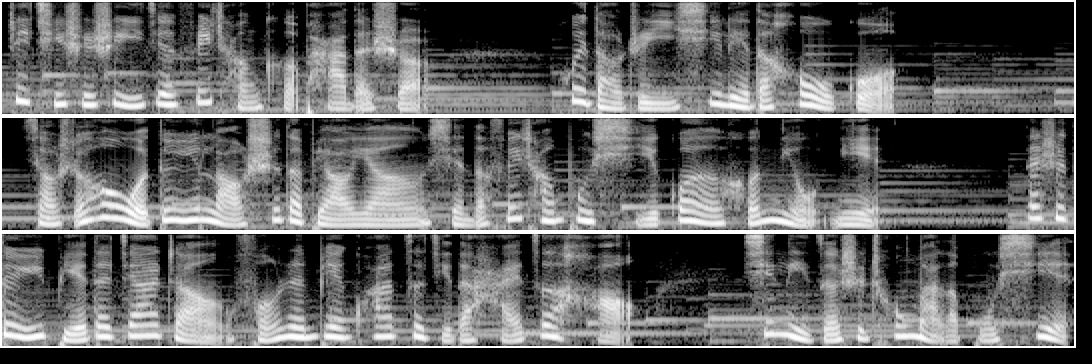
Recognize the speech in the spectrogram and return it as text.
这其实是一件非常可怕的事儿，会导致一系列的后果。小时候，我对于老师的表扬显得非常不习惯和扭捏，但是对于别的家长逢人便夸自己的孩子好，心里则是充满了不屑。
